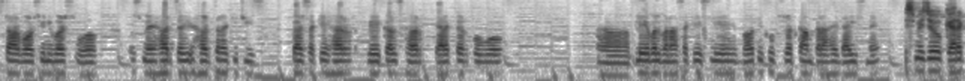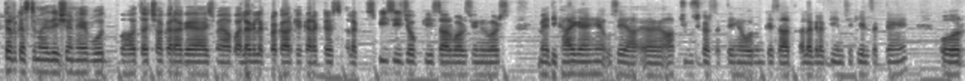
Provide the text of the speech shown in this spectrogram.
स्टार वॉर्स यूनिवर्स वो उसमें हर हर तरह की चीज़ कर सके हर व्हीकल्स हर कैरेक्टर को वो प्लेएबल बना सके इसलिए बहुत ही खूबसूरत काम करा है डाइस ने। इसमें जो कैरेक्टर कस्टमाइजेशन है वो बहुत अच्छा करा गया है। इसमें आप अलग अलग प्रकार के कैरेक्टर्स अलग स्पीसीज जो कि स्टार वार्स यूनिवर्स में दिखाए गए हैं उसे आ, आप चूज़ कर सकते हैं और उनके साथ अलग अलग टीम से खेल सकते हैं। और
